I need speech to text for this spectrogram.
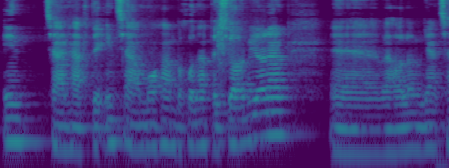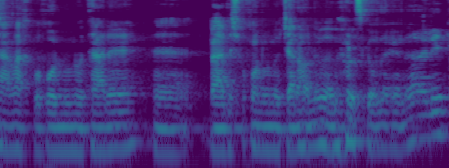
این چند هفته این چند ماه هم به خودم فشار بیارم و حالا میگن چند وقت بخور نونو تره بعدش بخور نونو کره حالا درست گفتم نه ولی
